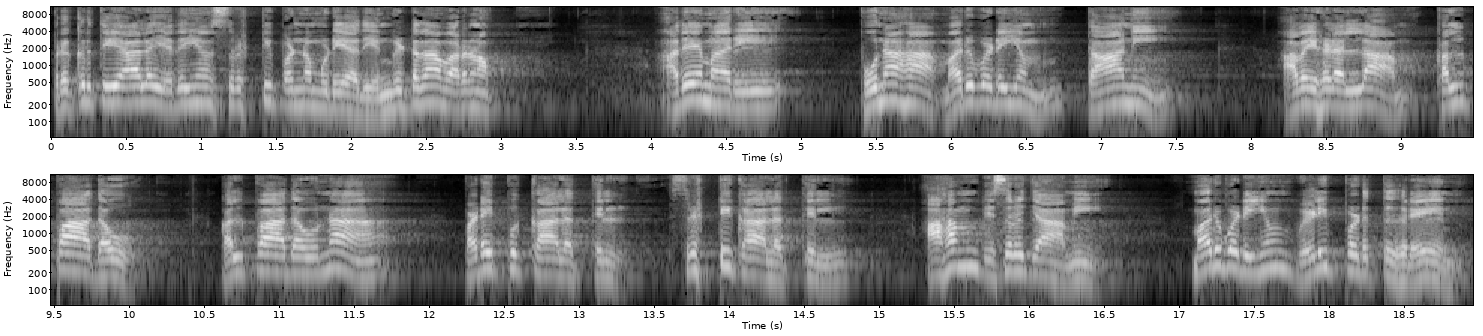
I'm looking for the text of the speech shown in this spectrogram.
பிரகிருத்தியால் எதையும் சிருஷ்டி பண்ண முடியாது. எங்கிட்ட தான் வரணும். அதே மாதிரி புனகா மறுபடியும் தானி அவைகளெல்லாம் கல்பாதவ். கல்பாதவ்னா படைப்பு காலத்தில் சிருஷ்டி காலத்தில் அகம் விசிறுஜாமி. மறுபடியும் வெளிப்படுத்துகிறேன்.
